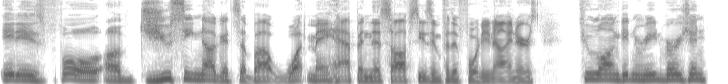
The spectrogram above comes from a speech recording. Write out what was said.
It is full of juicy nuggets about what may happen this offseason for the 49ers. Too long didn't read version.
